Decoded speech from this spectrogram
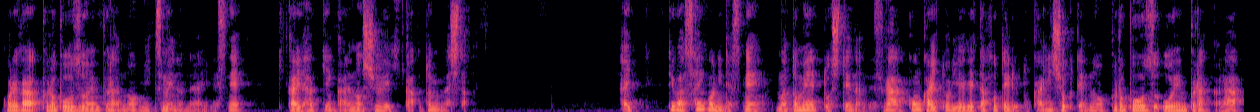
これがプロポーズ応援プランの3つ目の狙いですね。機械発見からの収益化と見ました。はい。では最後にですね、まとめとしてなんですが、今回取り上げたホテルとか飲食店のプロポーズ応援プランから、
